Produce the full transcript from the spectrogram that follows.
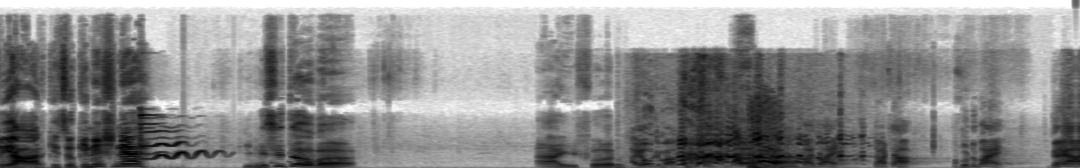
তুই আর কিছু কিনিস না? কিনিসই তো বাবা iPhone bye bye tata goodbye গয়া।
